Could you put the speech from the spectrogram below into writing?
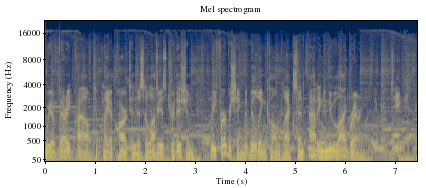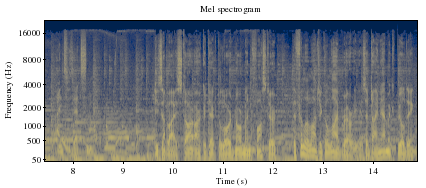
We are very proud to play a part in this illustrious tradition, refurbishing the building complex and adding a new library. Designed by star architect Lord Norman Foster, the Philological Library is a dynamic building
